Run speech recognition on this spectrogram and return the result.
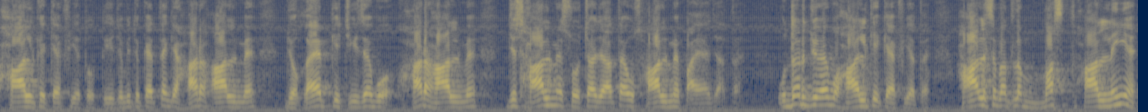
हाल के कैफियत होती है। जब भी तो कहते हैं कि हर हाल में जो गैब की चीज़ है वो हर हाल में जिस हाल में सोचा जाता है उस हाल में पाया जाता है। उधर जो है वो हाल की कैफियत है। हाल से मतलब मस्त हाल नहीं है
